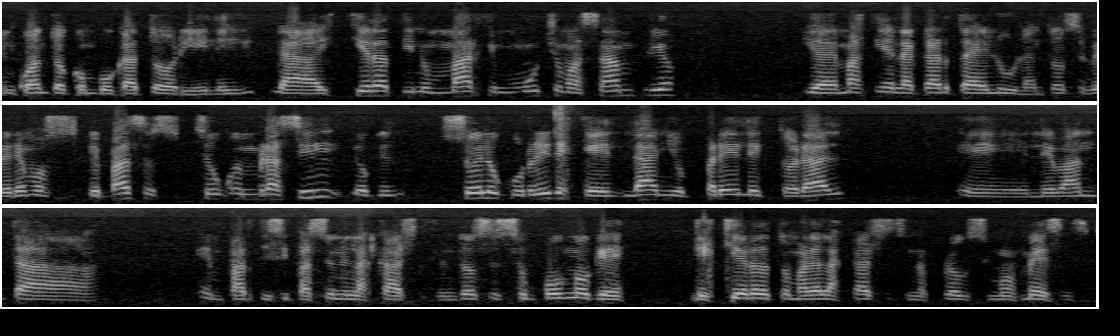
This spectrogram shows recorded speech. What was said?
en cuanto a convocatoria y la, izquierda tiene un margen mucho más amplio y además tiene la carta de Lula. Entonces, veremos qué pasa. En Brasil lo que suele ocurrir es que el año preelectoral eh, levanta en participación en las calles. Entonces, supongo que la izquierda tomará las calles en los próximos meses.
